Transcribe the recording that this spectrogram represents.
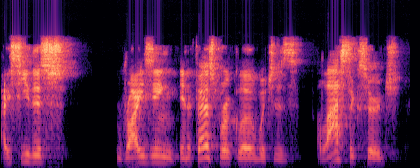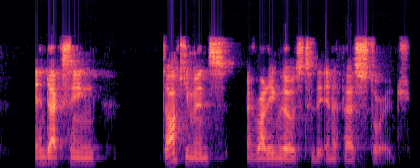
I see this rising NFS workload, which is Elasticsearch indexing documents and writing those to the NFS storage.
